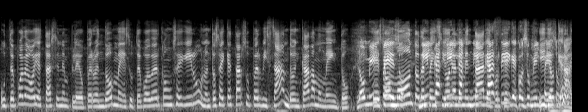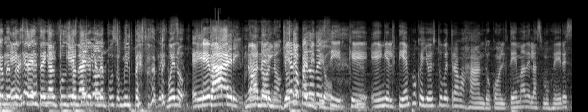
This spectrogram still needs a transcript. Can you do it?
usted puede hoy estar sin empleo, pero en dos meses usted puede conseguir uno. Entonces hay que estar supervisando en cada momento Los mil esos pesos. montos de Nilka- pensiones Nilka- alimentarias. Nilka porque, sigue con sus mil y yo pesos, quiero que me que presenten al funcionario es que le puso mil pesos de pensión. Bueno, eh, va- Catherine, no, no, no. Yo ¿Quién te lo puedo permitió? decir que en el tiempo que yo estuve trabajando con el tema de las mujeres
